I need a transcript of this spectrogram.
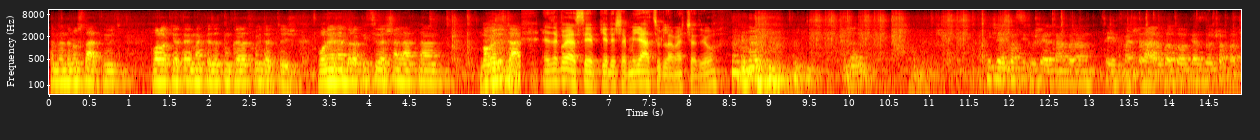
Nem lenne rossz látni, hogy valaki a te megkezdett munkálat folytatja, és van olyan ember, aki szívesen látnál magad után? Ezek olyan szép kérdések, mi játsszuk le a meccset, jó? Nincs egy klasszikus értelemben szép meccsel árulható a kezdő csapat?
